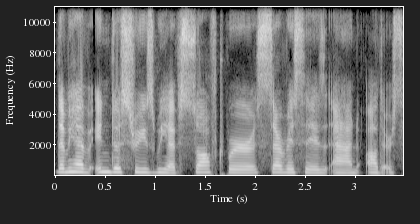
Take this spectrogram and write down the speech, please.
Then we have industries, we have software, services, and others.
